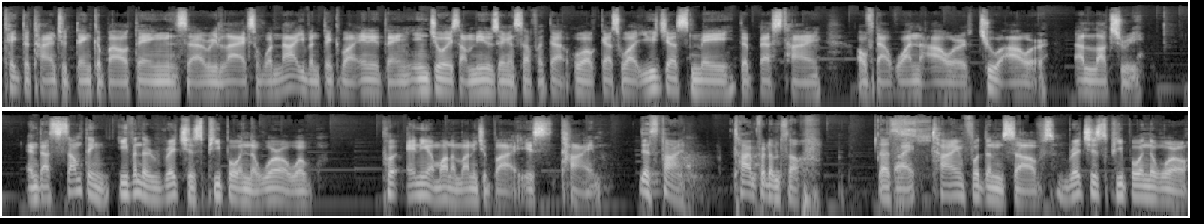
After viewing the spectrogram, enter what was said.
take the time to think about things, uh, relax, or not even think about anything, enjoy some music and stuff like that. Well, guess what? You just made the best time of that one hour, two hour, a luxury, and that's something even the richest people in the world will put any amount of money to buy is time. it's time time for themselves that's right? Time for themselves. Richest people in the world,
